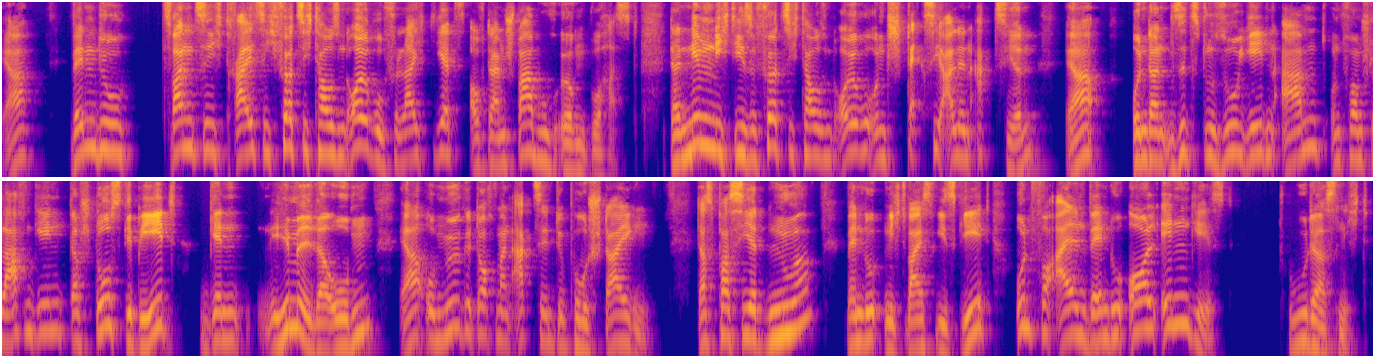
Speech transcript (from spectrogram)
Ja, wenn du 20, 30, 40.000 Euro vielleicht jetzt auf deinem Sparbuch irgendwo hast, dann nimm nicht diese 40.000 Euro und steck sie alle in Aktien, ja, und dann sitzt du so jeden Abend und vorm Schlafengehen das Stoßgebet gen Himmel da oben, ja, und möge doch mein Aktiendepot steigen. Das passiert nur, wenn du nicht weißt, wie es geht und vor allem, wenn du all in gehst. Tu das nicht.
